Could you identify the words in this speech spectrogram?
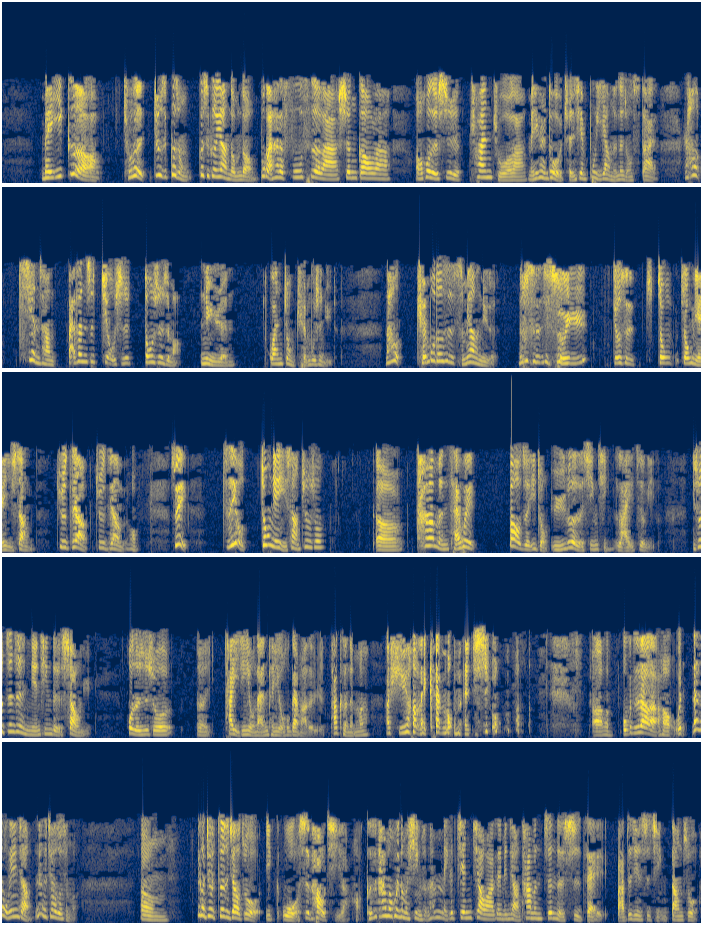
每一个啊，除了就是各种各式各样，懂不懂？不管他的肤色啦、身高啦，哦，或者是穿着啦，每一个人都有呈现不一样的那种 style。然后现场百分之九十都是什么？女人，观众全部是女的。然后全部都是什么样的女的？都是属于就是中中年以上。就是这样，就是这样的哦，所以只有中年以上，就是说，呃，他们才会抱着一种娱乐的心情来这里。你说真正年轻的少女，或者是说，呃，她已经有男朋友或干嘛的人，她可能吗？她需要来看猛男秀吗？啊、我不知道啦。哈，我但是我跟你讲，那个叫做什么？嗯，那个就真的叫做一个，我是好奇啦，哈。可是他们会那么兴奋，他们每个尖叫啊，在那边讲，他们真的是在把这件事情当做，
